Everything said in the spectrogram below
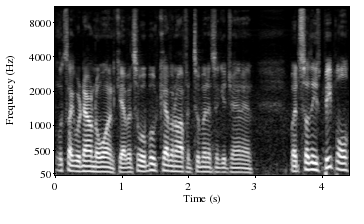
looks like we're down to one, Kevin. So we'll boot Kevin off in two minutes and get Jan in. But so these people,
